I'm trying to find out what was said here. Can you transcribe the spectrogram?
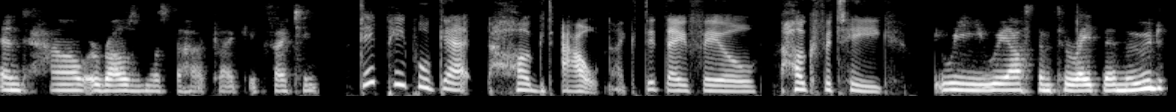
and how arousing was the hug like exciting did people get hugged out? Like, did they feel hug fatigue? We we asked them to rate their mood,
